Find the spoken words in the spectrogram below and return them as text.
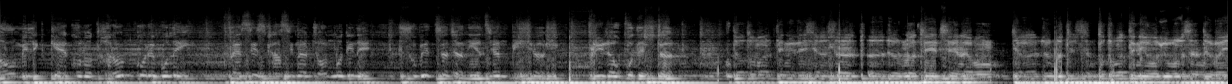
আওয়ামী লীগকে এখনও ধারণ করে বলেই ফ্যাসিস্ট হাসিনার জন্মদিনে শুভেচ্ছা জানিয়েছেন বিশ্বাস, ক্রীড়া উপদেষ্টা। যতবার তিনি দেশে আসার জন্য চেয়েছেন এবং যাওয়ার জন্য চেয়েছেন, ততবার তিনি আমাকে বলেছেন যে, ভাই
